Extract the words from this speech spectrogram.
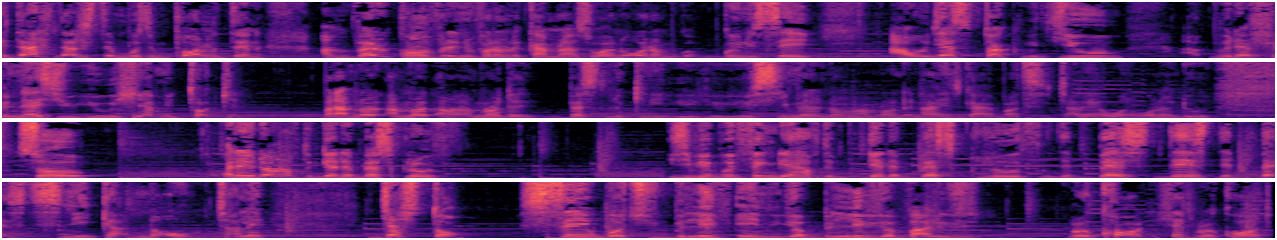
that, that is the most important thing. I'm very confident in front of the camera, so I know what I'm going to say. I will just talk with you uh, with a finesse. You you hear me talking, but I'm not I'm not I'm not the best looking. You you, you see me, no, I'm not a nice guy, but Charlie, I want, to do. So, and you don't have to get the best clothes. You see, people think they have to get the best clothes, the best this, the best sneaker. No, Charlie, just stop. Say what you believe in, your beliefs, your values. Record, hit record,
